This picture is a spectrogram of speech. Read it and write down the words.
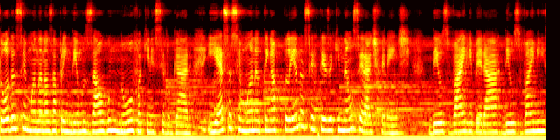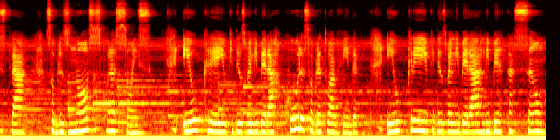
Toda semana nós aprendemos algo novo aqui nesse lugar e essa semana eu tenho a plena certeza que não será diferente. Deus vai liberar, Deus vai ministrar sobre os nossos corações eu creio que Deus vai liberar cura sobre a tua vida. Eu creio que Deus vai liberar libertação.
